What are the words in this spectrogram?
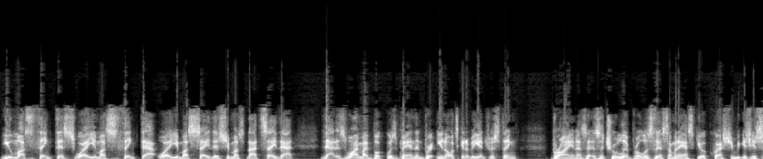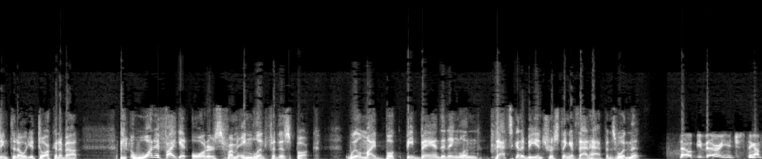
you must think this way, you must think that way, you must say this, you must not say that. That is why my book was banned in Britain. You know what's going to be interesting, Brian, as a, as a true liberal, is this. I'm going to ask you a question because you seem to know what you're talking about. what if I get orders from England for this book? Will my book be banned in England? That's going to be interesting if that happens, wouldn't it? That would be very interesting. I'm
